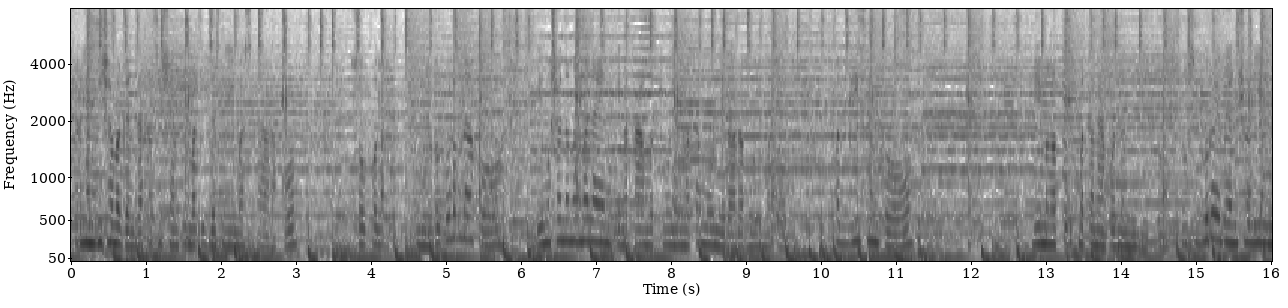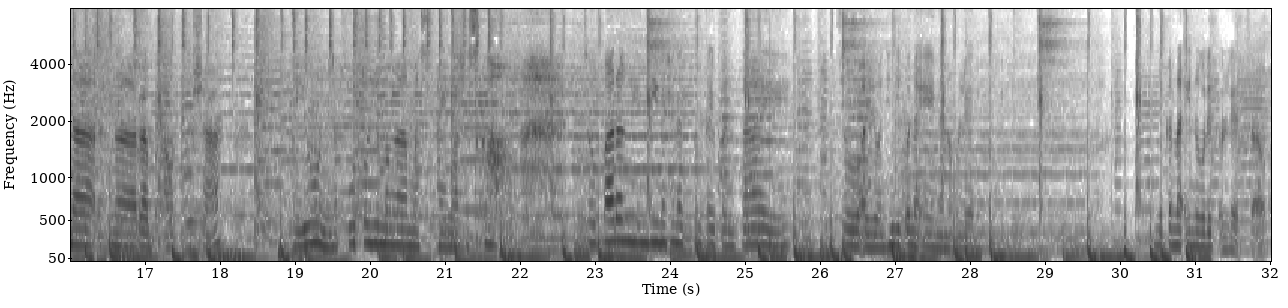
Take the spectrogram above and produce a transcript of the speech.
Pero hindi siya maganda kasi syempre matigas na yung mascara ko. So, pag um, natutulog na ako, hindi mo siya namamalayan, kinakamot mo yung mata mo, nirarab mo yung mata mo. Pag gising ko, may mga pilik mata na ako nandito. So, siguro eventually na, na rub out ko siya. Ayun, naputol yung mga mas eyelashes ko. so, parang hindi na siya nagpantay-pantay. So, ayun, hindi ko na na ulit. Hindi ko na inulit ulit. So,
